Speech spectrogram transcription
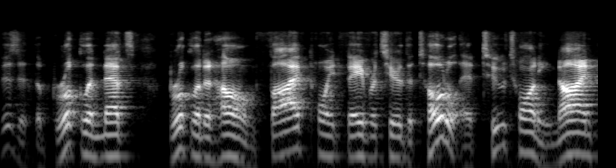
Visit the Brooklyn Nets. Brooklyn at home, five point favorites here. The total at 229,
